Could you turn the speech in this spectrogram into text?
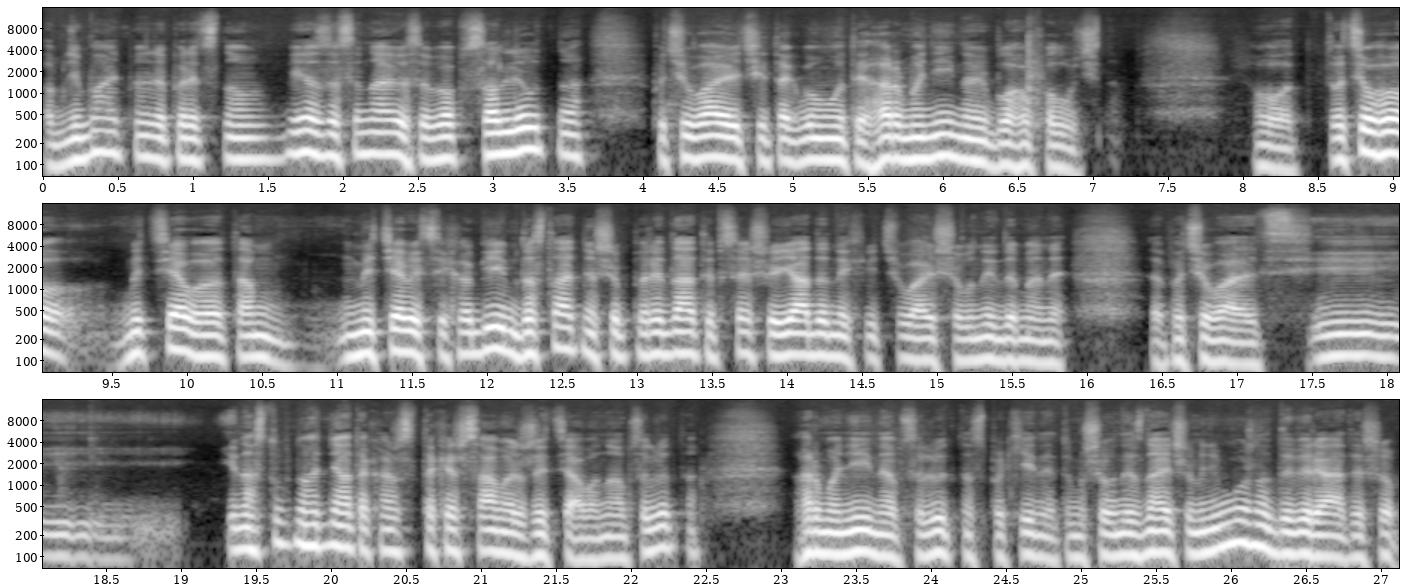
обнімають мене перед сном. Я засинаю себе абсолютно почуваючи, так би мовити, гармонійно і благополучно. От. До цього миттєвого там, миттєвих цих обійм достатньо, щоб передати все, що я до них відчуваю, що вони до мене е, почувають. І, і наступного дня така ж, таке ж саме життя, воно абсолютно гармонійне, абсолютно спокійне, тому що вони знають, що мені можна довіряти, що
